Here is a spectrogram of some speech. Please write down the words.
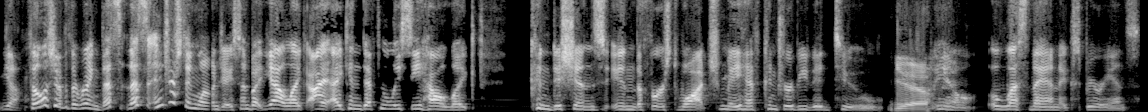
yeah, Fellowship of the Ring. That's that's an interesting one, Jason. But yeah, like I I can definitely see how like conditions in the first watch may have contributed to Yeah. you know a less than experience.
